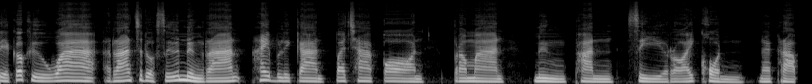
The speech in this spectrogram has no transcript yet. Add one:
ลี่ยก็คือว่าร้านสะดวกซื้อ 1 ร้านให้บริการประชากรประมาณ 1,400 คนนะครับ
